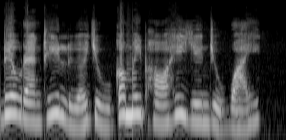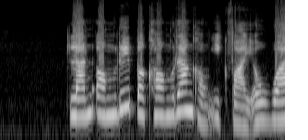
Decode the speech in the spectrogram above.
เรี่ยวแรงที่เหลืออยู่ก็ไม่พอให้ยืนอยู่ไหวหลานอองรีบประคองร่างของอีกฝ่ายเอาไว้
